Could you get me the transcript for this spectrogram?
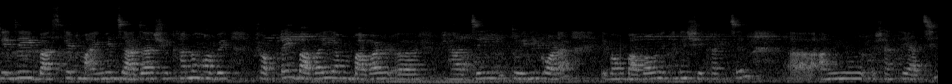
যে যেই বাস্কেট মাইমে যা যা শেখানো হবে সবটাই বাবাই আমার বাবার সাহায্যেই তৈরি করা এবং বাবাও এখানে শেখাচ্ছেন। আহ, আমিও সাথে আছি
